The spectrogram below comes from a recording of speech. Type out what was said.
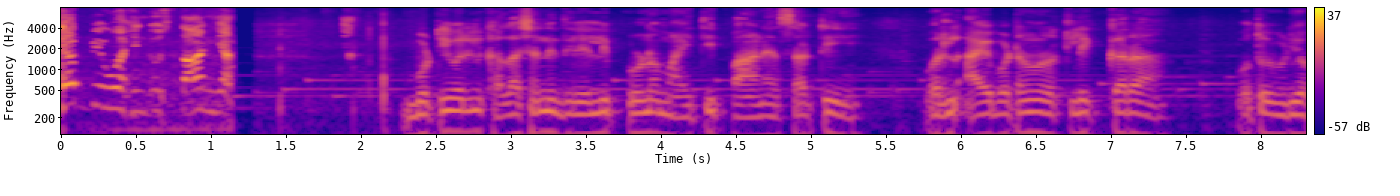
जब भी वो हिंदुस्तान यहाँ बोटीवरील खलाशाने दिलेली पूर्ण माहिती पाहण्यासाठी वरील आय बटनवर क्लिक करा व तो व्हिडिओ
